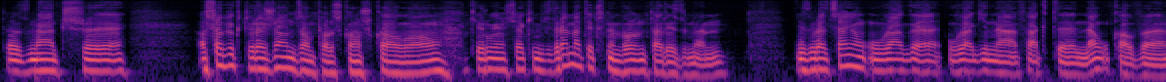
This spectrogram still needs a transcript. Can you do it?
To znaczy osoby, które rządzą polską szkołą, kierują się jakimś dramatycznym wolontaryzmem. Nie zwracają uwagi na fakty naukowe,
